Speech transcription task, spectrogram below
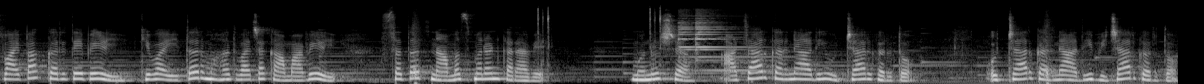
स्वयंपाक करतेवेळी किंवा इतर महत्त्वाच्या कामावेळी सतत नामस्मरण करावे. मनुष्य आचार करण्याआधी उच्चार करतो. उच्चार करण्याआधी विचार करतो.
